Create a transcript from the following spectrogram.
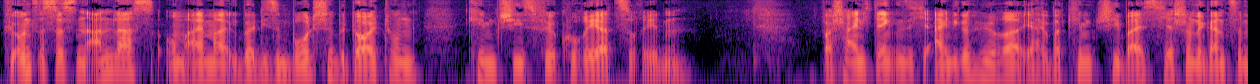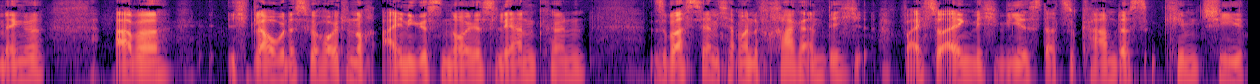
Für uns ist es ein Anlass, um einmal über die symbolische Bedeutung Kimchis für Korea zu reden. Wahrscheinlich denken sich einige Hörer, ja, über Kimchi weiß ich ja schon eine ganze Menge, aber ich glaube, dass wir heute noch einiges Neues lernen können. Sebastian, ich habe mal eine Frage an dich. Weißt du eigentlich, wie es dazu kam, dass Kimchi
